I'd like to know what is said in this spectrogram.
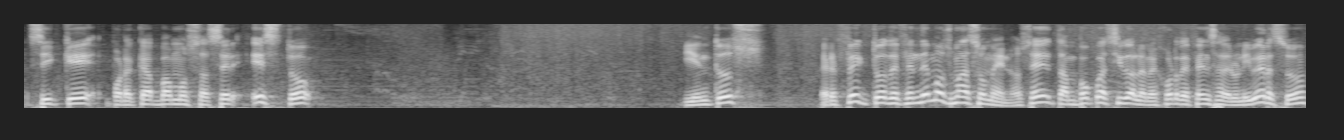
Así que por acá vamos a hacer esto. Vientos. Perfecto, defendemos más o menos, ¿eh? Tampoco ha sido la mejor defensa del universo,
